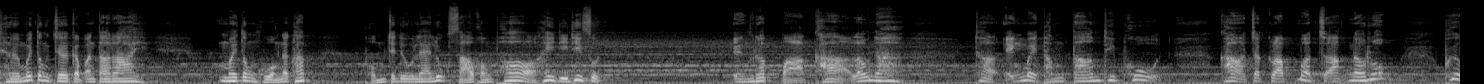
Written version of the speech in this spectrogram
เธอไม่ต้องเจอกับอันตราย ไม่ต้องห่วงนะครับ ผมจะดูแลลูกสาวของพ่อให้ดีที่สุด เอ็งรับปากข้าแล้วนะ ถ้าเอ็งไม่ทำตามที่พูดข้าจะกลับมาจากนรก เพื่อ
